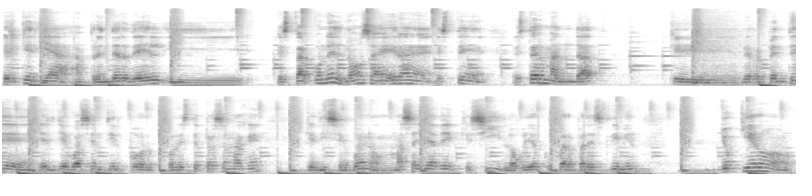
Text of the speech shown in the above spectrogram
él quería aprender de él y estar con él, ¿no? O sea, era este, esta hermandad que de repente él llegó a sentir por, por este personaje que dice, bueno, más allá de que sí, lo voy a ocupar para escribir, yo quiero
